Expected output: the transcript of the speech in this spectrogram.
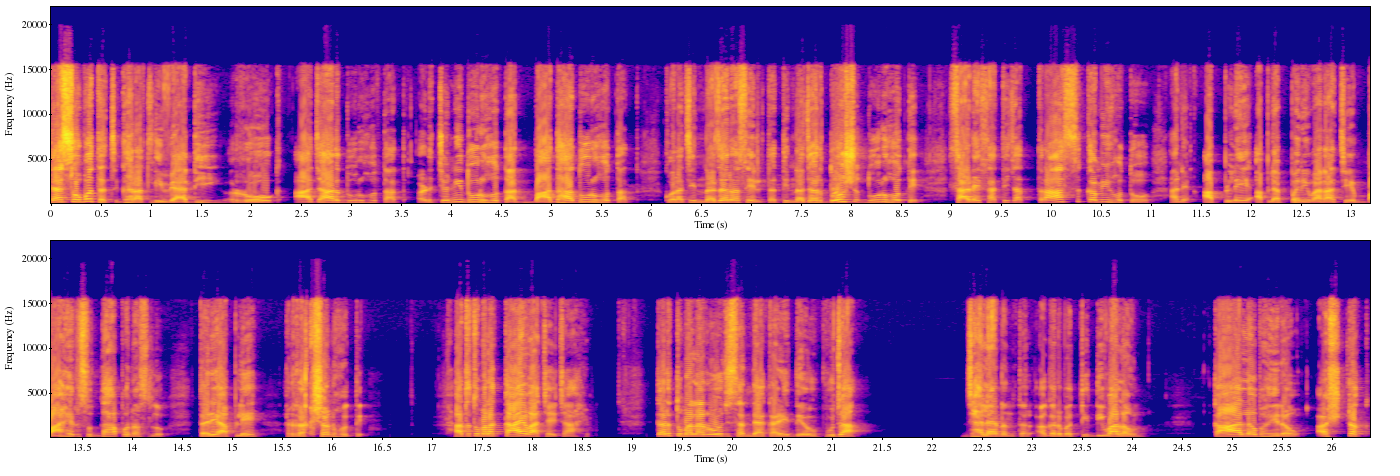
त्यासोबतच घरातली व्याधी रोग आजार दूर होतात अडचणी दूर होतात बाधा दूर होतात. कोणाची नजर असेल तर ती नजर दोष दूर होते. साडेसातीचा त्रास कमी होतो आणि आपले आपल्या परिवाराचे बाहेरसुद्धा आपण असलो तरी आपले रक्षण होते. आता तुम्हाला काय वाचायचं आहे? तर तुम्हाला रोज संध्याकाळी देवपूजा झाल्यानंतर अगरबत्ती दिवा लावून कालभैरव अष्टक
